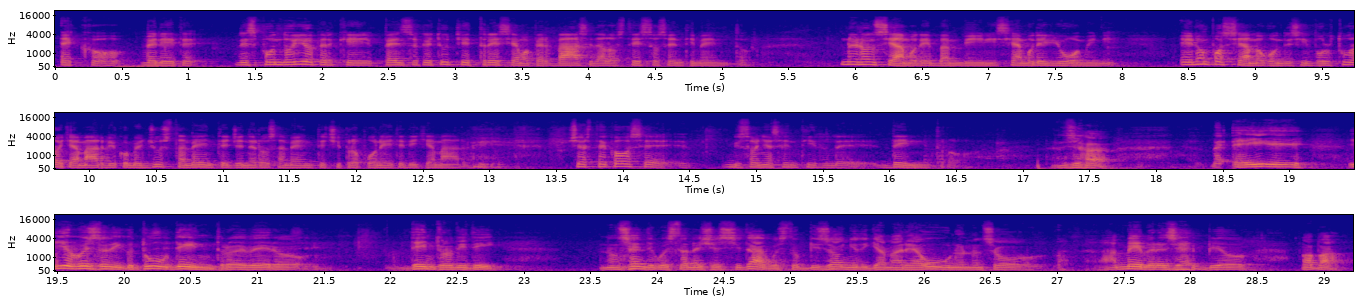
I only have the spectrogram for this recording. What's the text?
Ecco, vedete, rispondo io perché penso che tutti e tre siamo pervasi dallo stesso sentimento. Noi non siamo dei bambini, siamo degli uomini e non possiamo con disinvoltura chiamarvi come giustamente e generosamente ci proponete di chiamarvi. Certe cose bisogna sentirle dentro. Già. Beh, io, io questo dico, tu dentro, è vero? Dentro di te. Non senti questa necessità, questo bisogno di chiamare a uno, non so, a me per esempio, papà.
